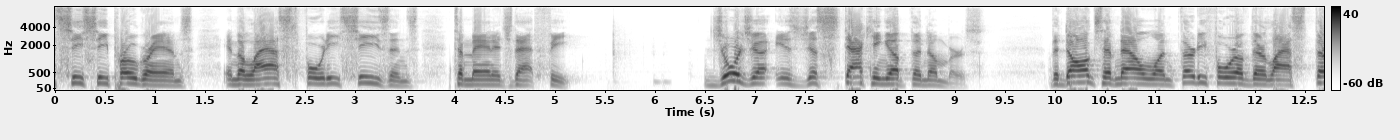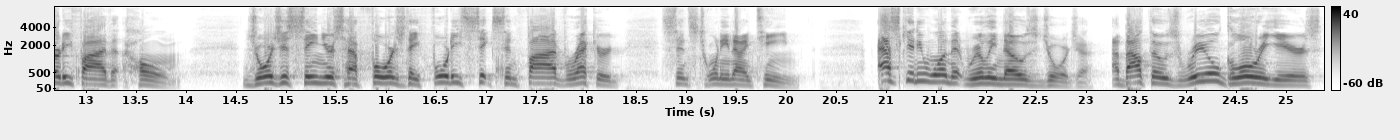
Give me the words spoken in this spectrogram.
SEC programs in the last 40 seasons to manage that feat. Georgia is just stacking up the numbers. The Dogs have now won 34 of their last 35 at home. Georgia's seniors have forged a 46 and 5 record since 2019. Ask anyone that really knows Georgia about those real glory years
